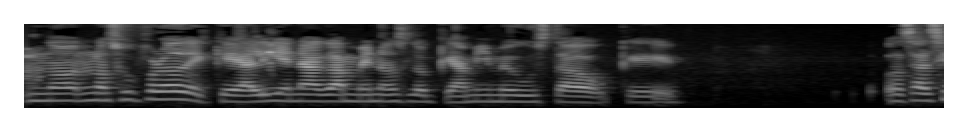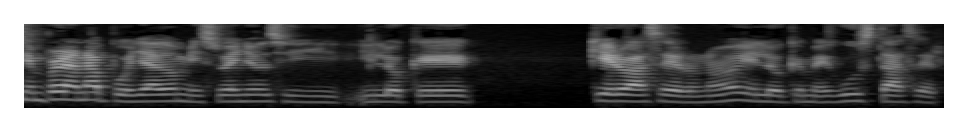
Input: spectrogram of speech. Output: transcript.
no, no sufro de que alguien haga menos lo que a mí me gusta o que o sea, siempre han apoyado mis sueños y, lo que quiero hacer, ¿no? Y lo que me gusta hacer.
